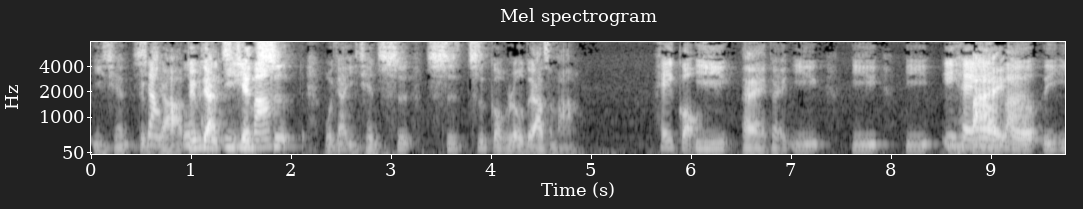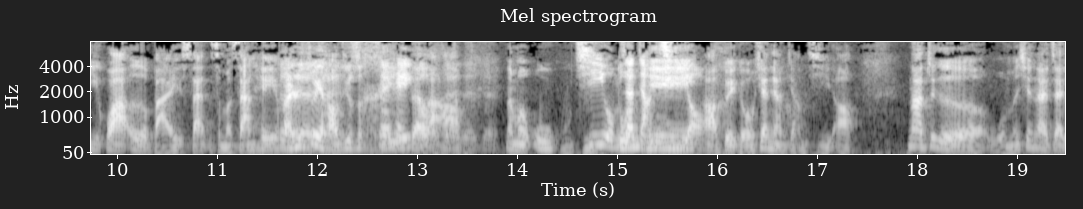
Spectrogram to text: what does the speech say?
以前对不起啊，对不起以前吃我讲以前吃吃吃狗肉都要什么？黑狗一哎对一一一一黑白二一一花二白三什么三黑，反正最好就是黑的啦啊。对对对那么乌骨鸡，鸡我们现在讲鸡哦啊，对对，我现在讲讲鸡啊。那这个我们现在在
